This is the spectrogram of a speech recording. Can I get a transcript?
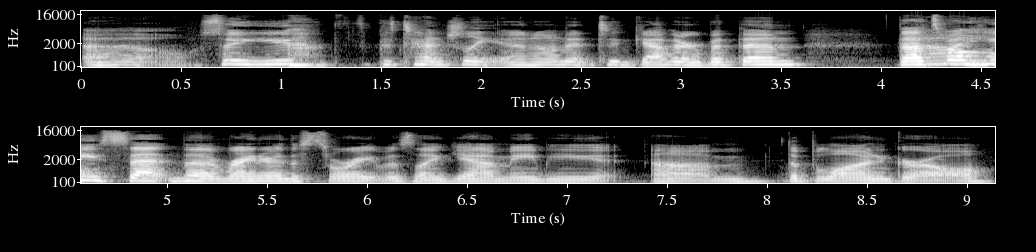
Oh, so you potentially in on it together, but then that's How- what he said the writer of the story was like yeah maybe um the blonde girl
